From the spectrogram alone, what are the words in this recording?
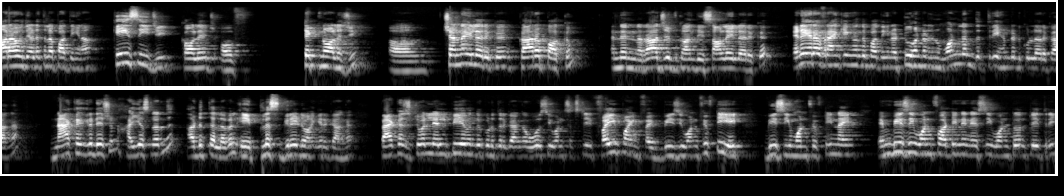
ஆறாவது இடத்துல பார்த்தீங்கன்னா கேசிஜி காலேஜ் ஆஃப் டெக்னாலஜி சென்னையில் இருக்குது காரப்பாக்கம் அண்ட் தென் ராஜீவ் காந்தி சாலையில் இருக்குது என்ஐஆர்எஃப் ரேங்கிங் வந்து பார்த்தீங்கன்னா டூ ஹண்ட்ரட் அண்ட் ஒன்லேருந்து த்ரீ ஹண்ட்ரட்குள்ளே இருக்காங்க. நாக் அக்ரிடேஷன் ஹையஸ்ட்லேருந்து அடுத்த லெவல் ஏ ப்ளஸ் கிரேட் வாங்கியிருக்காங்க. பேக்கேஜ் டுவெல் எல்பிஏ வந்து கொடுத்துருக்காங்க. OC one sixty five point five BC one fifty eight BC one fifty nine MBC one forty nine SC one twenty three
